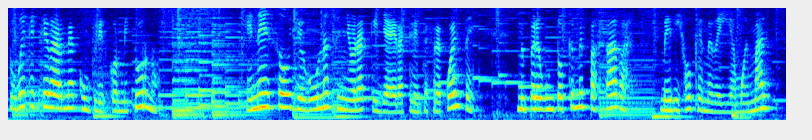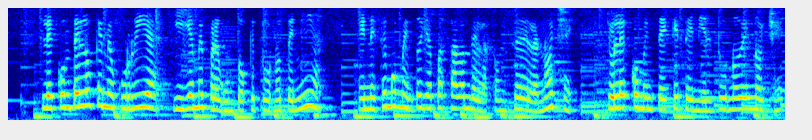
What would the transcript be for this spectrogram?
Tuve que quedarme a cumplir con mi turno. En eso llegó una señora que ya era cliente frecuente. Me preguntó qué me pasaba. Me dijo que me veía muy mal. Le conté lo que me ocurría y ella me preguntó qué turno tenía. En ese momento ya pasaban de las 11 de la noche. Yo le comenté que tenía el turno de noche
